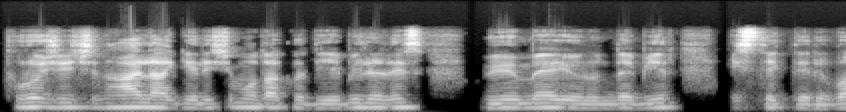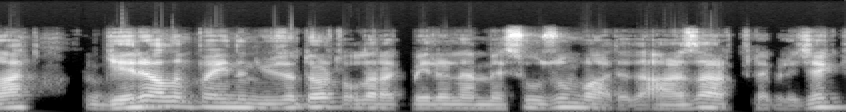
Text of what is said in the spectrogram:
proje için hala gelişim odaklı diyebiliriz. Büyüme yönünde bir istekleri var. Geri alım payının %4 olarak belirlenmesi uzun vadede arzı arttırabilecek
